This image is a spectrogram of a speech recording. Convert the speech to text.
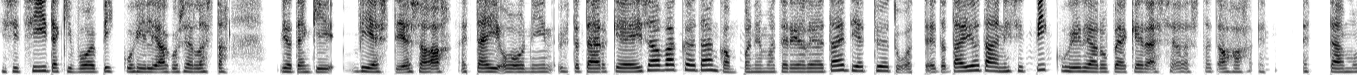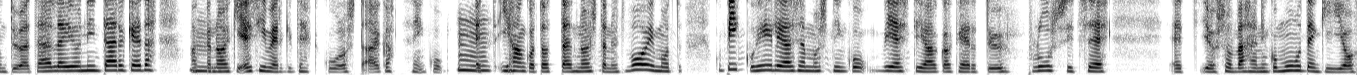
niin sit siitäkin voi pikkuhiljaa, kun sellaista jotenkin viestiä saa, että ei ole niin yhtä tärkeää, ei saa vaikka jotain kampanjamateriaaleja tai tiettyjä tuotteita tai jotain, niin sitten pikkuhiljaa rupeaa kerää sellaista, että aha, että että mun työ täällä ei ole niin tärkeää, vaikka mm. noikin esimerkit ehkä kuulostaa aika, niin kuin, mm. että ihanko totta, että noista nyt voi, mutta kun pikkuhiljaa semmoista niin kuin viestiä alkaa kertyä, plus sit se, että jos on vähän niin kuin muutenkin jo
